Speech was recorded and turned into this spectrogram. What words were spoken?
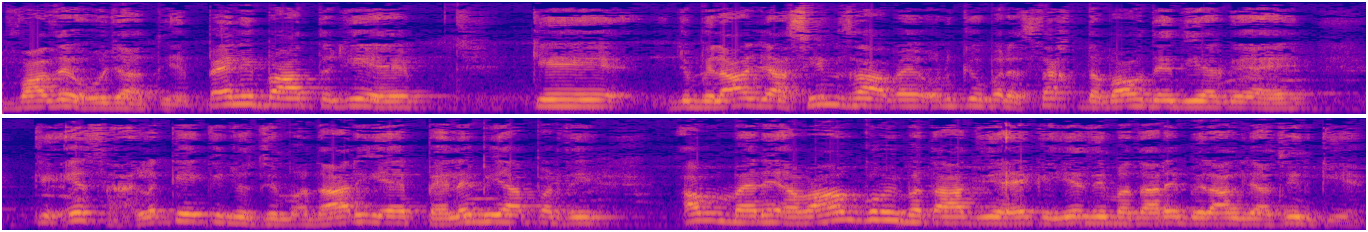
वाजे हो जाती है। पहली बात तो ये है कि जो बिलाल यासीन साहब है, उनके ऊपर सख्त दबाव दे दिया गया है कि इस हलके की जो ज़िम्मेदारी है, पहले भी आप पर थी, अब मैंने अवाम को भी बता दिया है कि ये ज़िम्मेदारी बिलाल यासीन की है।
